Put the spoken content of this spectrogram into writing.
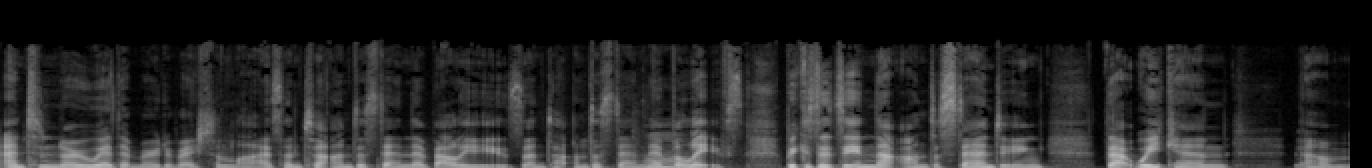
and to know where their motivation lies and to understand their values and to understand their beliefs because it's in that understanding that we can um,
